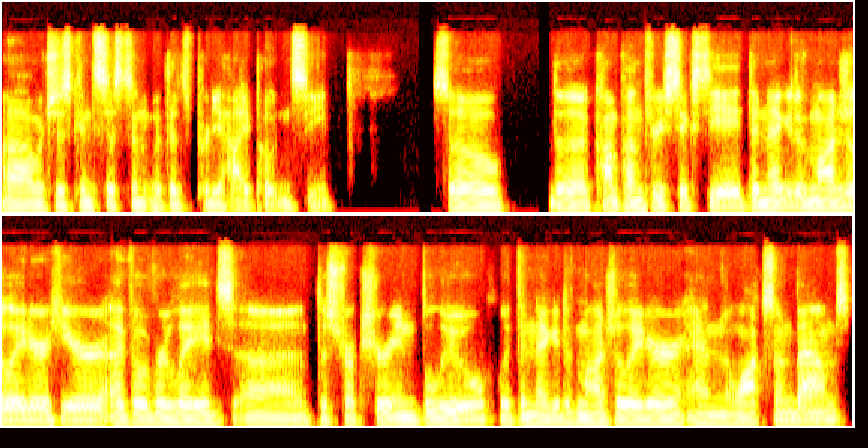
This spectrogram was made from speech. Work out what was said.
uh, which is consistent with its pretty high potency. So the compound 368, the negative modulator here, I've overlaid uh, the structure in blue with the negative modulator and naloxone bounds,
